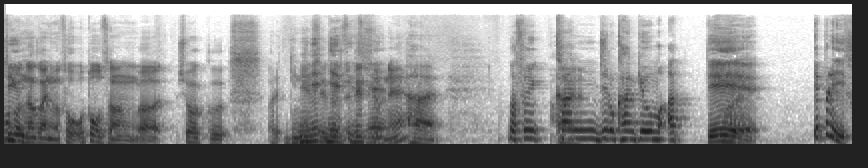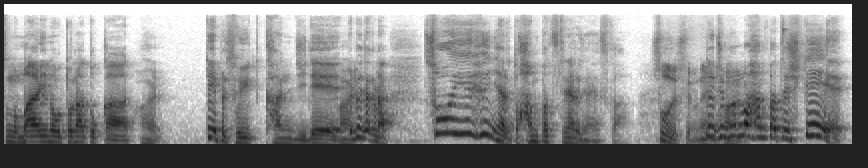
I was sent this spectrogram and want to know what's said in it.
ていう本の中にもそうお父さんが小学あれ2年生ねですよね。はい。まあ、そういう感じの環境もあって、はい。やっぱりその周りの大人とかはい、ってやっぱりそういう感じで、はい。やっぱりだからそういうふうになると反発ってなるじゃないですか。そうですよね。で自分も反発して、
